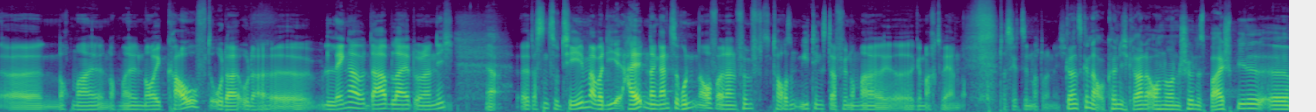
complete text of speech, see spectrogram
äh, nochmal noch mal neu kauft oder, oder äh, länger da bleibt oder nicht. Ja. Äh, das sind so Themen, aber die halten dann ganze Runden auf, weil dann 5000 Meetings dafür nochmal äh, gemacht werden. Ob das jetzt Sinn macht oder nicht. Ganz genau. Könnte ich gerade auch noch ein schönes Beispiel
